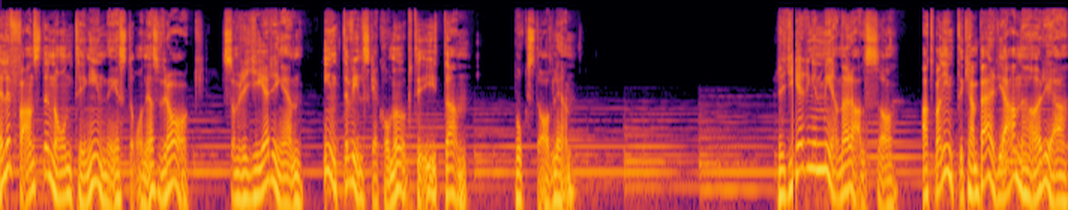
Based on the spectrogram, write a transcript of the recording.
Eller fanns det någonting inne i Estonias vrak som regeringen inte vill ska komma upp till ytan? Bokstavligen. Regeringen menar alltså att man inte kan bärga anhöriga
